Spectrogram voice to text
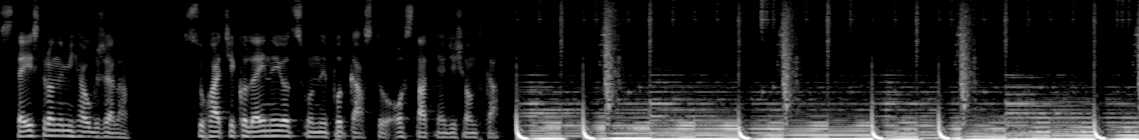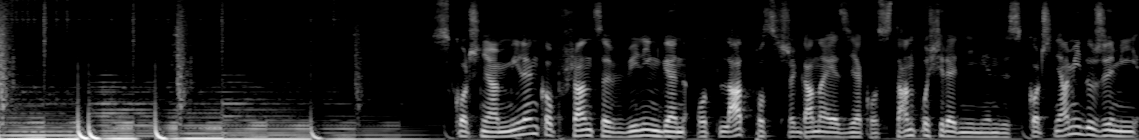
Z tej strony Michał Grzela. Słuchacie kolejnej odsłony podcastu Ostatnia Dziesiątka. Skocznia Milenko-Przance w Willingen od lat postrzegana jest jako stan pośredni między skoczniami dużymi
